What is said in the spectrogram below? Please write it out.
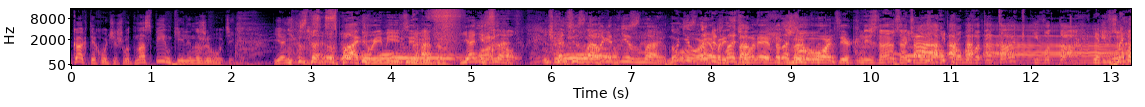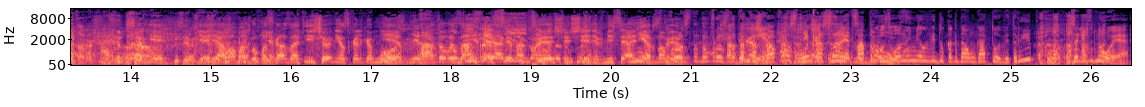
как ты хочешь, вот на спинке или на животике? Я не знаю. Спать вы имеете в виду? Я не знаю. Я не знаю. Она говорит, не знаю. Ну, не знаю. я представляю этот животик. Не знаю, значит, можно попробовать и так, и вот так. Нет, и будет хорошо. Сергей, Сергей, я вам могу подсказать еще несколько поз. Нет, нет. А то вы Ну, застряли такое ощущение в Нет, миссионерстве. ну просто, ну просто, понимаешь, Нет, вопрос не касается Нет, вопрос. Он имел в виду, когда он готовит рыбку заливное,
